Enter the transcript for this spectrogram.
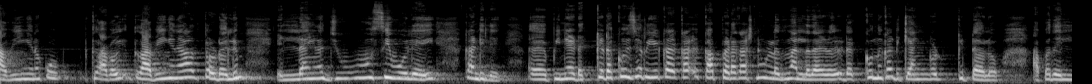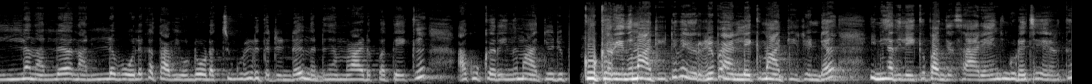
തവി ഇങ്ങനെ തവ ഇങ്ങനെ തൊടലും എല്ലാം ഇങ്ങനെ ജ്യൂസി പോലെയായി. കണ്ടില്ലേ? പിന്നെ ഇടയ്ക്കിടയ്ക്ക് ഒരു ചെറിയ കപ്പയുടെ കഷ്ണം ഉള്ളത് നല്ലതായത് ഇടയ്ക്കൊന്ന് കടിക്കാൻ കിട്ടുമല്ലോ അപ്പോൾ അതെല്ലാം നല്ല നല്ല പോലെ തവി കൊണ്ട് ഉടച്ചും കൂടി എടുത്തിട്ടുണ്ട്. എന്നിട്ട് നമ്മൾ അടുപ്പത്തേക്ക് ആ കുക്കറിൽ നിന്ന് മാറ്റി ഒരു കുക്കറിൽ നിന്ന് മാറ്റിയിട്ട് വേറൊരു പാനിലേക്ക് മാറ്റിയിട്ടുണ്ട്. ഇനി അതിലേക്ക് പഞ്ചസാരയും കൂടെ ചേർത്ത്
